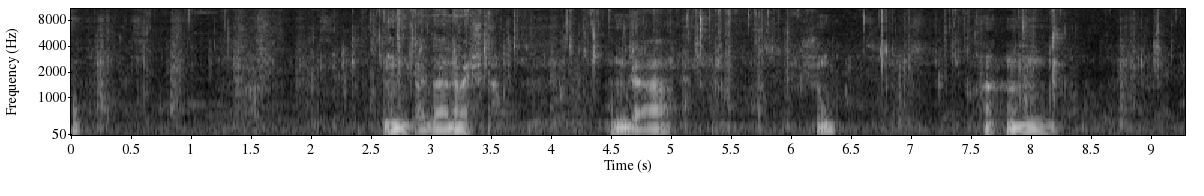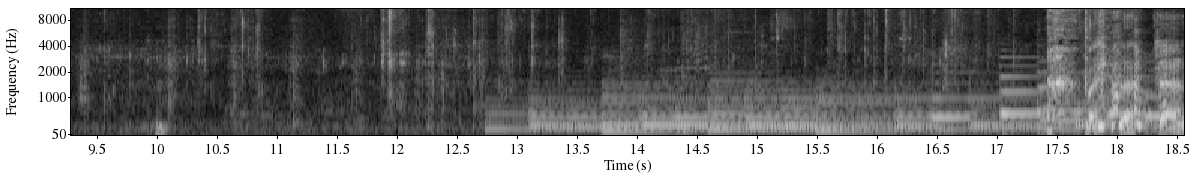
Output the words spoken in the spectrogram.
어? 음, 단단해 맛있다. 혼자. 슝. 짠.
